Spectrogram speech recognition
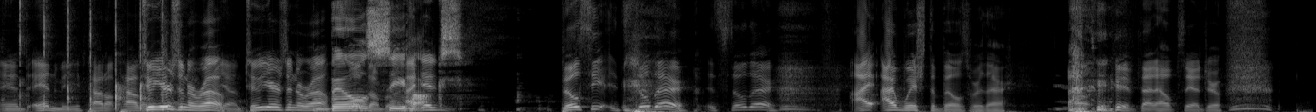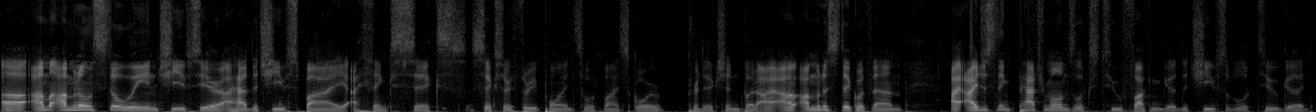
and and me. Pat on pat Two years back. in a row. Yeah. Two years in a row. Bills, done, bro. I did- Seahawks. Bill C. It's still there. It's still there. I I wish the Bills were there. if that helps, Andrew. Uh, I'm I'm gonna still lean Chiefs here. I had the Chiefs by I think six, six or three points with my score prediction, but I, I I'm gonna stick with them. I, I just think Patrick Mahomes looks too fucking good. The Chiefs have looked too good,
